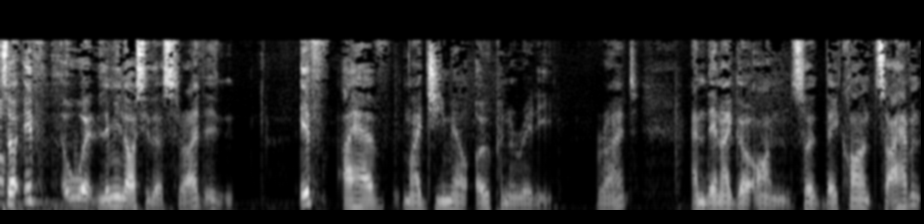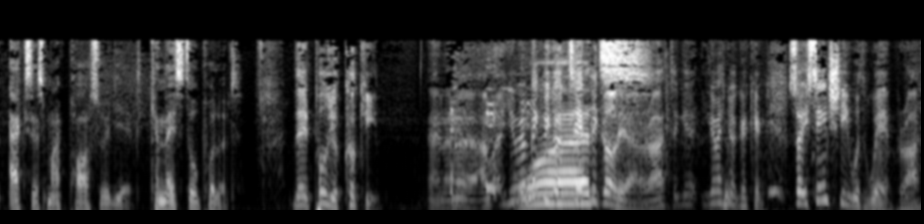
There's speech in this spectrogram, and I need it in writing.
so if uh, wait, let me ask you this, right? If I have my Gmail open already, right, and then I go on, so they can't. So I haven't accessed my password yet. Can they still pull it? They'd pull your cookie. And I know, I'm, you're gonna make me go What? technical here, right? You're gonna, you're make me go technical. So essentially with web, right?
